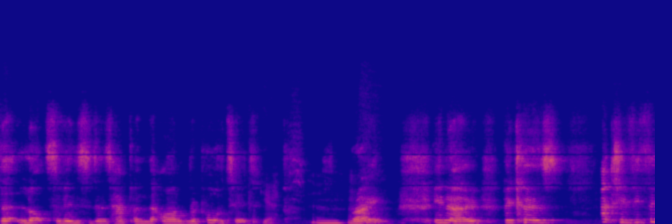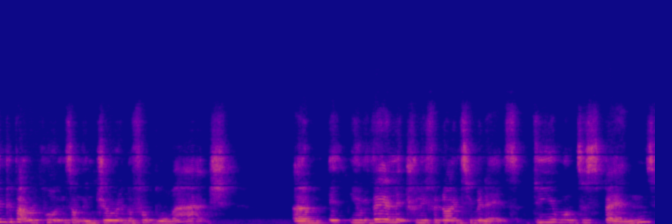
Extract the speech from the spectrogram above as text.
that lots of incidents happen that aren't reported. Yes. Mm-hmm. Right? You know, because actually, if you think about reporting something during a football match, um, it, you're there literally for 90 minutes. Do you want to spend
